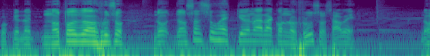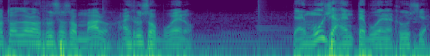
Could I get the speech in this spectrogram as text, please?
porque no, todos los rusos, no, no se sugestionará con los rusos, ¿sabes? No todos los rusos son malos, hay rusos buenos. Y hay mucha gente buena en Rusia.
